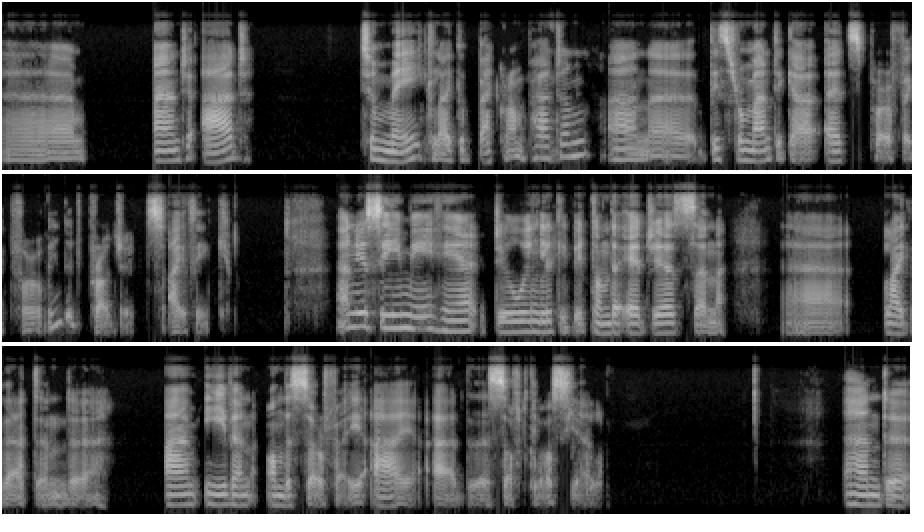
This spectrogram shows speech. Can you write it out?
um, and to add to make like a background pattern and uh, this Romantica it's perfect for vintage projects I think. And you see me here doing little bit on the edges and uh, like that and uh, I'm even on the surface I add the soft gloss gel. And uh,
